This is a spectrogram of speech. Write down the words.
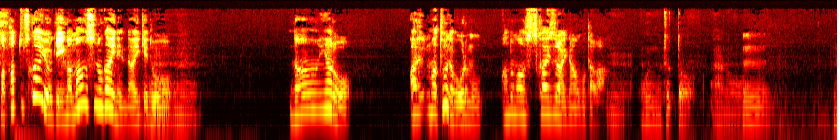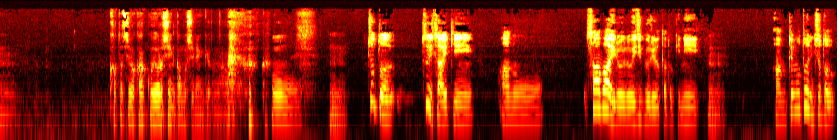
まあ、パッと使いよるけん、今マウスの概念ないけど、うんうんなんやろあれ、まあ、とにかく俺も、あのマウス使いづらいな、思ったわ。うん、俺もちょっと、あの、ううん、ん。形はかっこよろしいんかもしれんけどな。うん。うん。ちょっと、つい最近、あの、サーバーいろいろいじくり寄った時に、うん。あの手元にちょっと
